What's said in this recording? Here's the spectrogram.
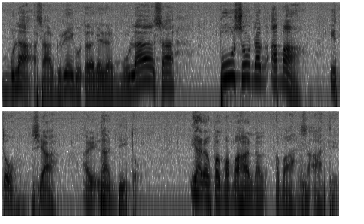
mula sa Griego talaga nila, mula sa puso ng Ama, ito, siya ay nandito. Yan ang pagmamahal ng Ama sa atin.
